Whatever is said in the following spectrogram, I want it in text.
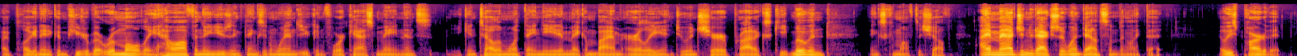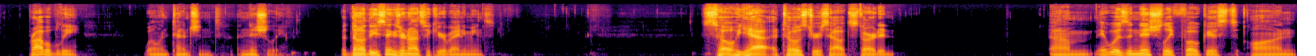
by plugging in a computer, but remotely how often they're using things in wins. You can forecast maintenance. You can tell them what they need and make them buy them early, and to ensure products keep moving, things come off the shelf. I imagine it actually went down something like that, at least part of it. Probably well intentioned initially, but no, these things are not secure by any means. So yeah, a toaster is how it started. Um, it was initially focused on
